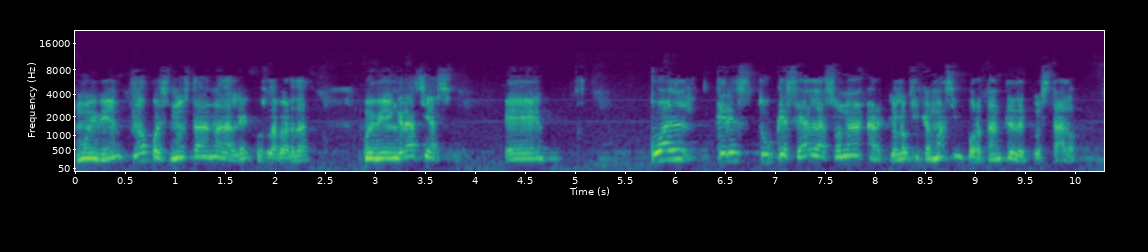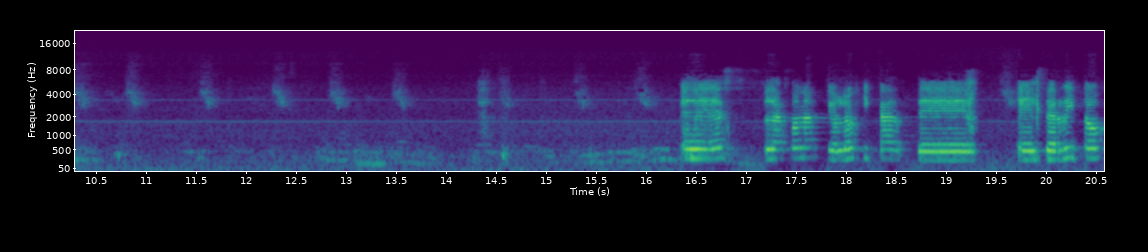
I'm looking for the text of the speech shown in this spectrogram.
Muy bien. No, pues no está nada lejos, la verdad. Muy bien, gracias. Eh, ¿Cuál crees tú que sea la zona arqueológica más importante de tu estado? Es la zona arqueológica de El Cerrito.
